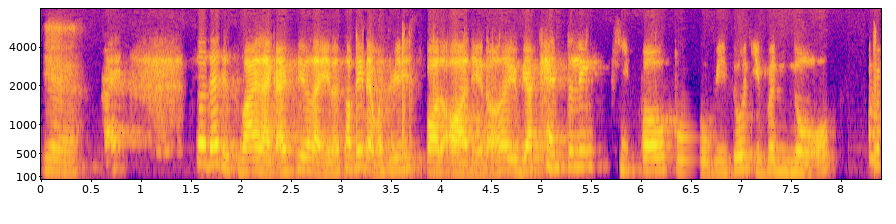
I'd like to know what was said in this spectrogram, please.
Yeah. right? So that is why, like, I feel like you know something that was really spot on. You know, like we are canceling people who we don't even know, we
